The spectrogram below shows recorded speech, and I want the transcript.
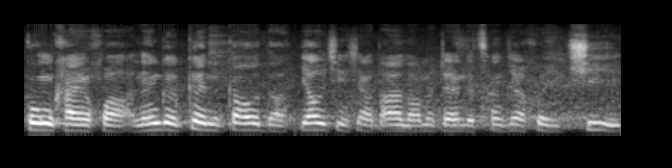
公开化，能够更高的邀请像达赖喇嘛这样的参加会议，去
